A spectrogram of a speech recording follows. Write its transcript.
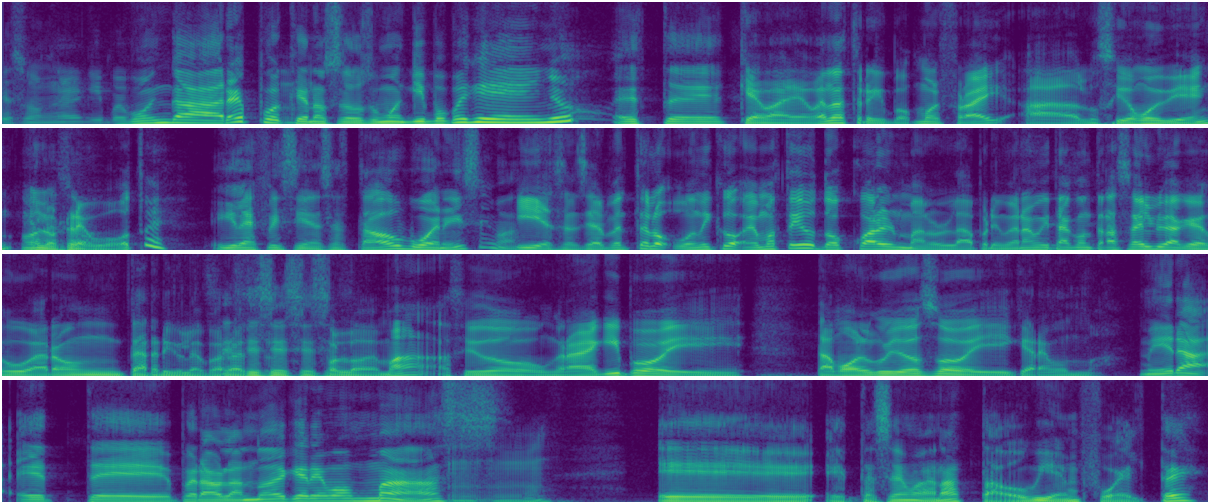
Que son el equipo de Bongares, porque nosotros somos un equipo pequeño, este, Que vaya, bueno, nuestro equipo Small Fry ha lucido muy bien en los rebotes. y la eficiencia ha estado buenísima. Y esencialmente lo único, hemos tenido dos cuadros malos. La primera mitad contra Serbia que jugaron terrible, pero Sí, sí, sí, sí, por lo demás ha sido un gran equipo y estamos orgullosos y queremos más. Mira, este, pero hablando de queremos más, eh, esta semana ha estado bien fuerte,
